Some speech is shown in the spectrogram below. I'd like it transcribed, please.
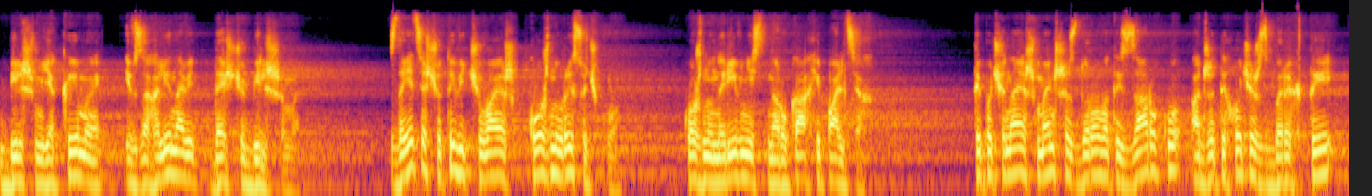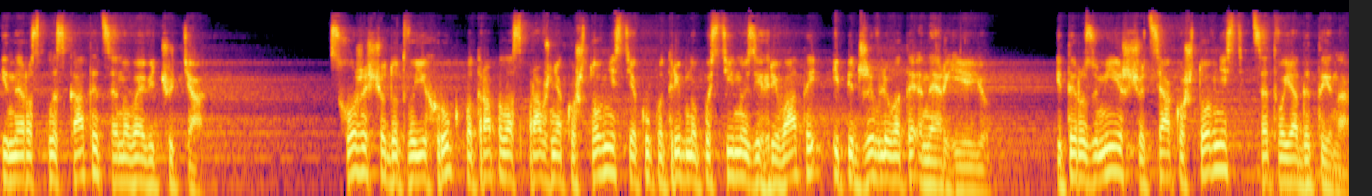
більш м'якими і взагалі навіть дещо більшими. Здається, що ти відчуваєш кожну рисочку, кожну нерівність на руках і пальцях. Ти починаєш менше здороватись за руку, адже ти хочеш зберегти і не розплескати це нове відчуття. Схоже, що до твоїх рук потрапила справжня коштовність, яку потрібно постійно зігрівати і підживлювати енергією. І ти розумієш, що ця коштовність це твоя дитина.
